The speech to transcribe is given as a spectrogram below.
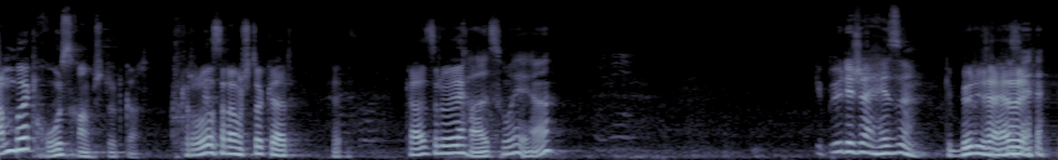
Hamburg? Großraum Stuttgart. Großraum Stuttgart. Karlsruhe? Karlsruhe, ja? Gebürtischer Hesse. Gebürtiger Hesse.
